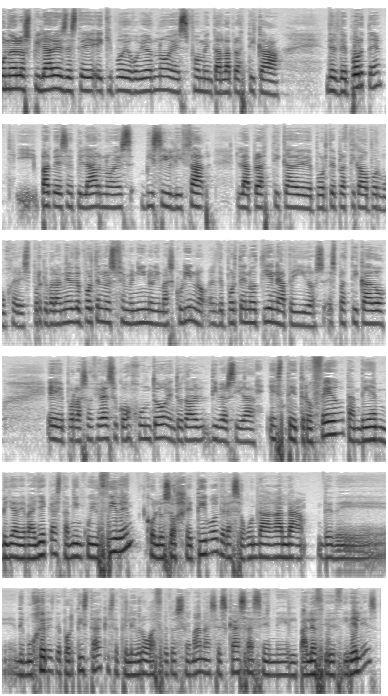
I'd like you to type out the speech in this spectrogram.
Uno de los pilares de este equipo de gobierno es fomentar la práctica del deporte y parte de ese pilar no es visibilizar la práctica de deporte practicado por mujeres, porque para mí el deporte no es femenino ni masculino, el deporte no tiene apellidos, es practicado eh, por la sociedad en su conjunto en total diversidad. Este trofeo, también Villa de Vallecas, también coincide con los objetivos de la segunda gala de, de, mujeres deportistas que se celebró hace dos semanas escasas en el Palacio de Cibeles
